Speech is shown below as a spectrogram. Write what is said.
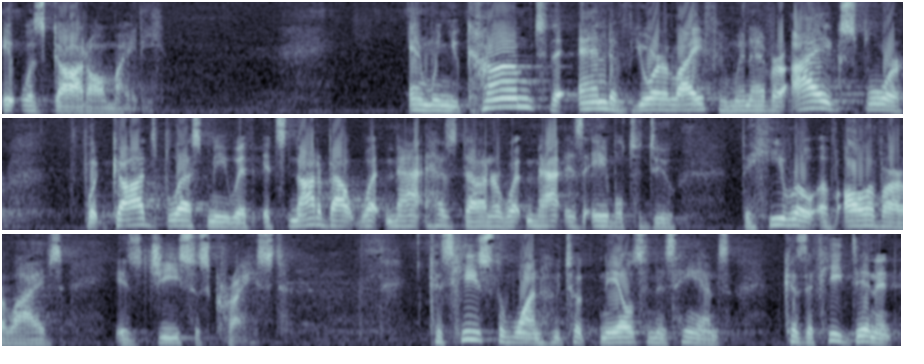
it was God Almighty. And when you come to the end of your life, and whenever I explore what God's blessed me with, it's not about what Matt has done or what Matt is able to do. The hero of all of our lives is Jesus Christ. Because he's the one who took nails in his hands. Because if he didn't,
